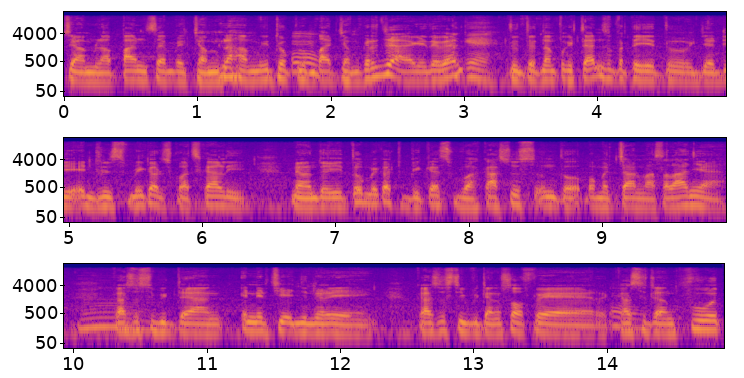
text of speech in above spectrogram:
jam 8 sampai jam 6, itu 24 jam kerja gitu kan. Oke. Tuntutan pekerjaan seperti itu. Jadi industri mereka harus kuat sekali. Nah untuk itu mereka diberikan sebuah kasus untuk pemecahan masalahnya. Kasus di bidang energy engineering, kasus di bidang software, kasus di bidang food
